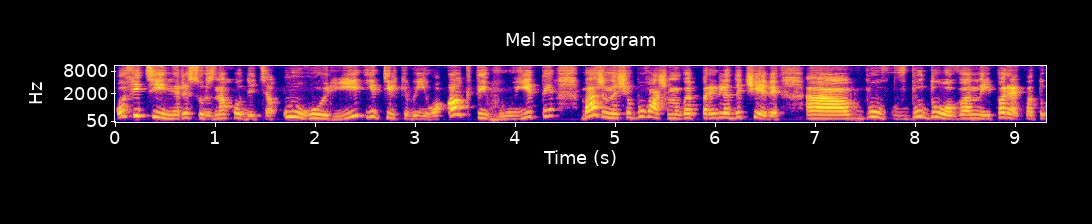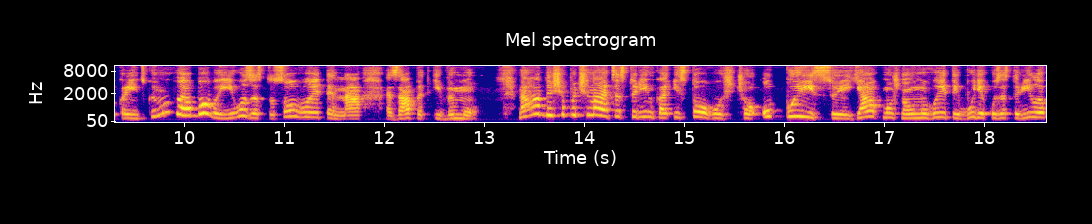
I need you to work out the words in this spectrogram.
офіційний ресурс знаходиться угорі, як тільки ви його активуєте. Бажано, щоб у вашому веб-переглядачеві був вбудований переклад української мови, або ви його застосовуєте на запит і вимогу. Нагадую, що починається сторінка із того, що описує, як можна оновити будь-яку застарілу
